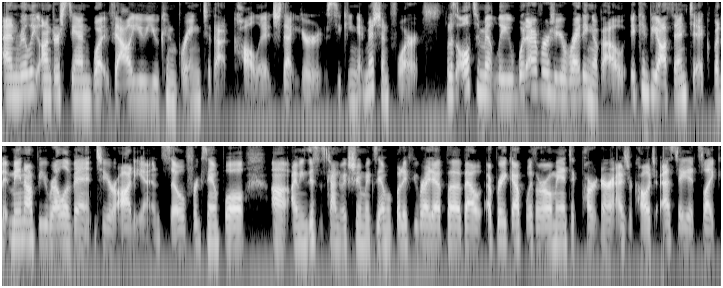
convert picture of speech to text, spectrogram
and really understand what value you can bring to that college that you're seeking admission for. Because ultimately, whatever you're writing about, it can be authentic, but it may not be relevant to your audience. So, for example, uh, I mean, this is kind of extreme example, but if you write up about a breakup with a romantic partner as your college essay, it's like,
